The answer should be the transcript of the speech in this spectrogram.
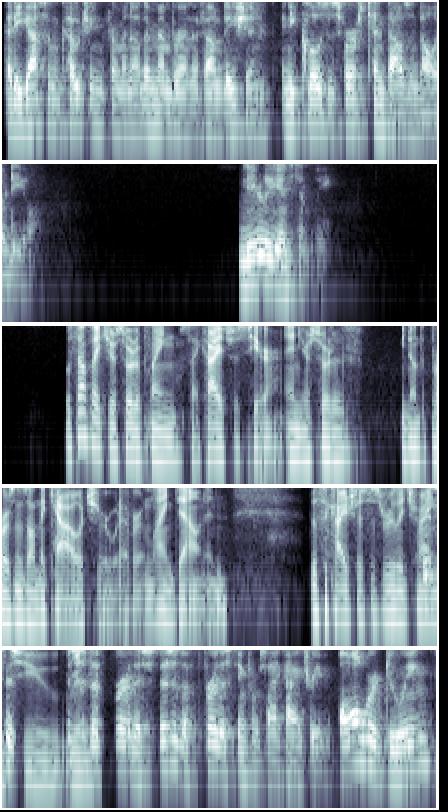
that he got some coaching from another member in the foundation and he closed his first $10000 deal nearly instantly well, it sounds like you're sort of playing psychiatrist here, and you're sort of, you know, the person's on the couch or whatever and lying down, and the psychiatrist is really trying this is, to. This really... is the furthest. This is the furthest thing from psychiatry. All we're doing,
